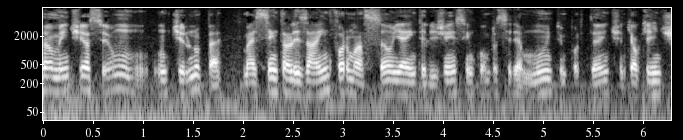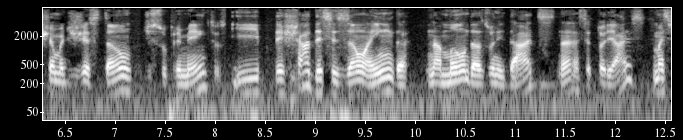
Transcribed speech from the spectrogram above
realmente ia ser um, um tiro no pé, mas centralizar a informação e a inteligência em compra seria muito importante, que é o que a gente chama de gestão de suprimentos e deixar a decisão ainda na mão das unidades, né, setoriais, mas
